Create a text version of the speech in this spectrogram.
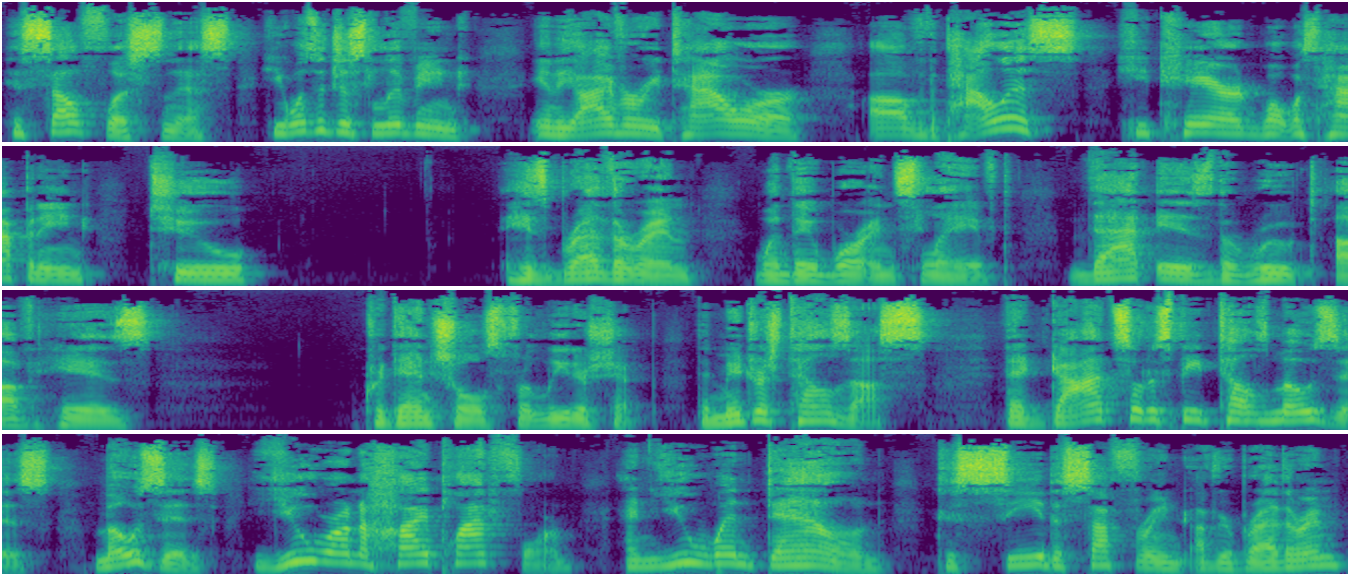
his selflessness. He wasn't just living in the ivory tower of the palace. He cared what was happening to his brethren when they were enslaved. That is the root of his credentials for leadership. The Midrash tells us that God, so to speak, tells Moses, Moses, you were on a high platform and you went down to see the suffering of your brethren.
